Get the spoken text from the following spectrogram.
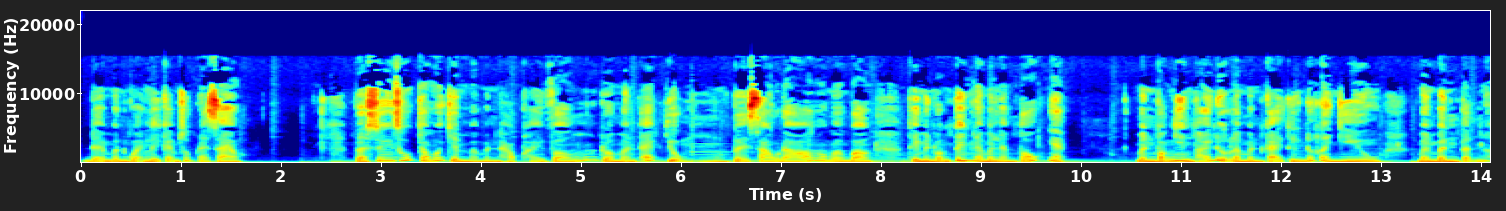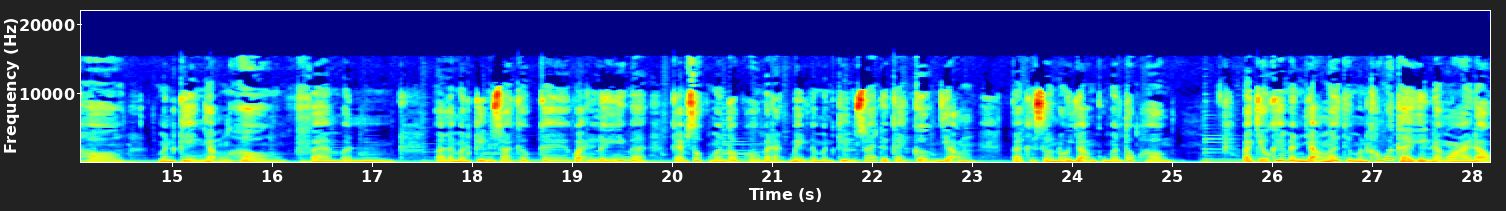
để mình quản lý cảm xúc ra sao. Và xuyên suốt trong quá trình mà mình học hay vấn rồi mình áp dụng về sau đó vân vân vân thì mình vẫn tin là mình làm tốt nha. Mình vẫn nhìn thấy được là mình cải thiện rất là nhiều mình bình tĩnh hơn mình kiên nhẫn hơn và mình và là mình kiểm soát cái, cái quản lý và cảm xúc của mình tốt hơn và đặc biệt là mình kiểm soát được cái cơn giận và cái sự nổi giận của mình tốt hơn. Mặc dù khi mình giận ấy thì mình không có thể hiện ra ngoài đâu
